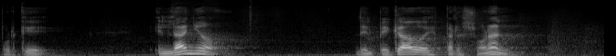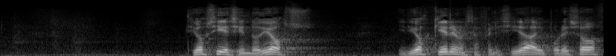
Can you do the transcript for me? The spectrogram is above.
porque el daño del pecado es personal. Dios sigue siendo Dios y Dios quiere nuestra felicidad y por eso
